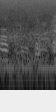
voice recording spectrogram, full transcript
Run,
